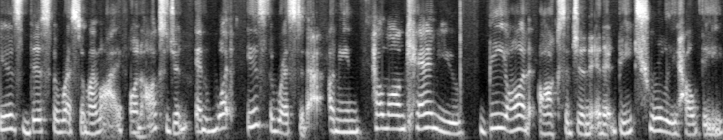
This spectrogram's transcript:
is this the rest of my life on mm-hmm. oxygen? And what is the rest of that? I mean, how long can you be on oxygen and it be truly healthy?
